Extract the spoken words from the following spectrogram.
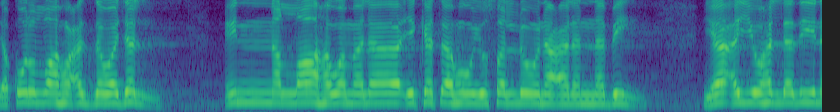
يقول الله عز وجل إن الله وملائكته يصلون على النبي. يا أيها الذين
